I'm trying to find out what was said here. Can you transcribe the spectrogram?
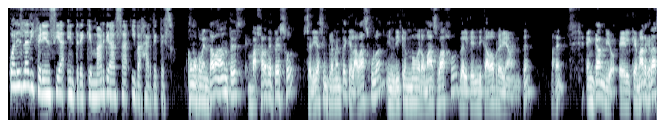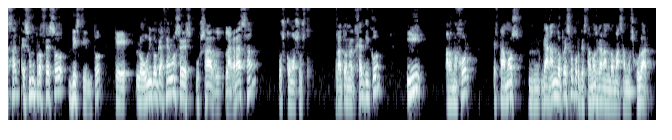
¿cuál es la diferencia entre quemar grasa y bajar de peso? Como comentaba antes, bajar de peso sería simplemente que la báscula indique un número más bajo del que indicaba previamente. ¿vale? En cambio, el quemar grasa es un proceso distinto, que lo único que hacemos es usar la grasa pues como sustrato energético y a lo mejor estamos ganando peso porque estamos ganando masa muscular.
